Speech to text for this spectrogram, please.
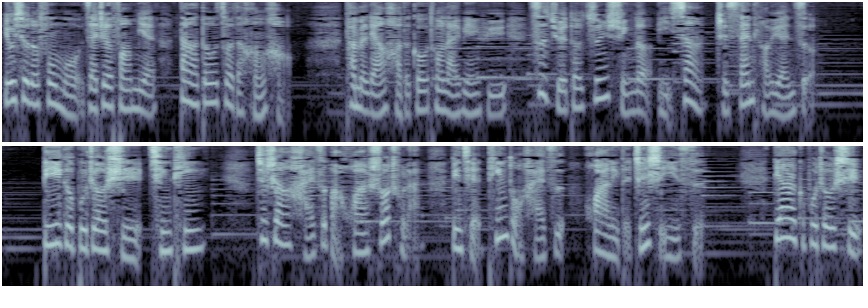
优秀的父母在这方面大都做得很好。他们良好的沟通来源于自觉地遵循了以下这三条原则：第一个步骤是倾听，就是让孩子把话说出来，并且听懂孩子话里的真实意思；第二个步骤是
